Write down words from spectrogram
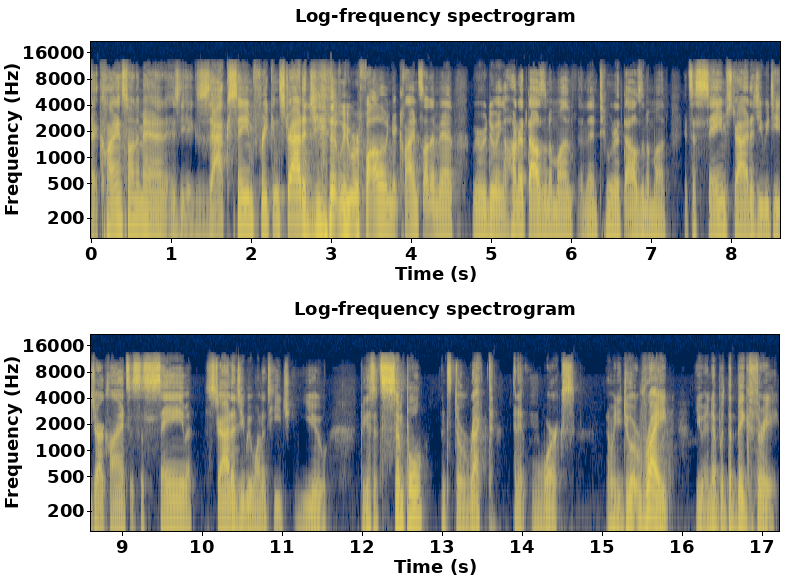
at Clients on Demand is the exact same freaking strategy that we were following at Clients on Demand. We were doing 100,000 a month and then 200,000 a month. It's the same strategy we teach our clients. It's the same strategy we want to teach you because it's simple, it's direct, and it works. And when you do it right, you end up with the big three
